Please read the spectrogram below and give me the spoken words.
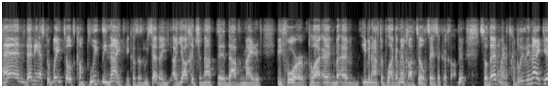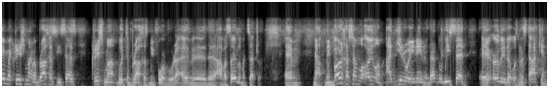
and then he has to wait till it's completely night because as we said, a, a Yachid should not uh, daven Ma'ariv before, uh, um, even after Plaga Mincha until Tzeisak. So then when it's completely night, Yom Krishma, Brachas, he says Krishma with the Brachas before, uh, the, the etc. Um, now, Min Baruch Hashem La'olam, Ad Yiru That's what we said uh, earlier that was Nastakin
